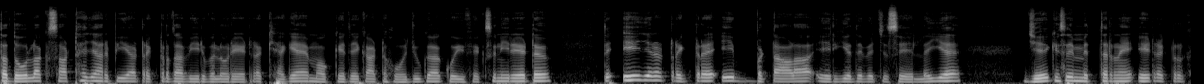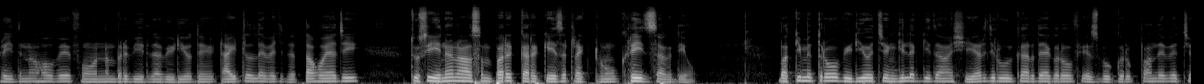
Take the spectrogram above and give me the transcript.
ਤਾਂ 260000 ਰੁਪਿਆ ਟਰੈਕਟਰ ਦਾ ਵੀਰ ਵੱਲੋਂ ਰੇਟ ਰੱਖਿਆ ਗਿਆ ਹੈ। ਮੌਕੇ ਤੇ ਘੱਟ ਹੋ ਜਾਊਗਾ, ਕੋਈ ਫਿਕਸ ਨਹੀਂ ਰੇਟ ਤੇ ਇਹ ਜਿਹੜਾ ਟਰੈਕਟਰ ਹੈ, ਇਹ ਬਟਾਲਾ ਏਰੀਆ ਦੇ ਵਿੱਚ ਸੇਲ ਲਈ ਹੈ। ਜੇ ਕਿਸੇ ਮਿੱਤਰ ਨੇ ਇਹ ਟਰੈਕਟਰ ਖਰੀਦਣਾ ਹੋਵੇ, ਫੋਨ ਨੰਬਰ ਵੀਰ ਦਾ ਵੀਡੀਓ ਦੇ ਟਾਈਟਲ ਦੇ ਵਿੱਚ ਦਿੱਤਾ ਹੋਇਆ ਜੀ, ਤੁਸੀਂ ਇਹਨਾਂ ਨਾਲ ਸੰਪਰਕ ਕਰਕੇ ਇਸ ਟਰੈਕਟਰ ਨੂੰ ਖਰੀਦ ਸਕਦੇ ਹੋ। ਬਾਕੀ ਮਿੱਤਰੋ, ਵੀਡੀਓ ਚੰਗੀ ਲੱਗੀ ਤਾਂ ਸ਼ੇਅਰ ਜ਼ਰੂਰ ਕਰ ਦਿਆ ਕਰੋ ਫੇਸਬੁੱਕ ਗਰੁੱਪਾਂ ਦੇ ਵਿੱਚ।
